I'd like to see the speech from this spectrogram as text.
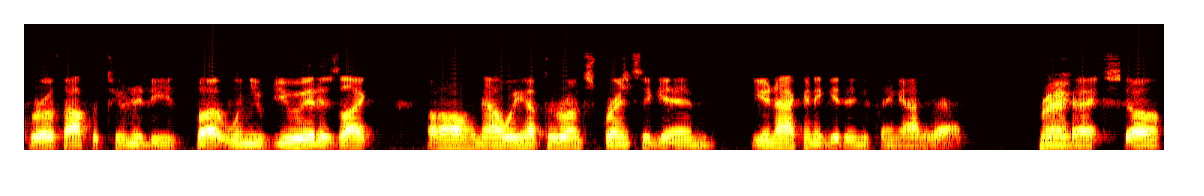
growth opportunities. But when you view it as like, oh, now we have to run sprints again, you're not going to get anything out of that. Right. Okay. So,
